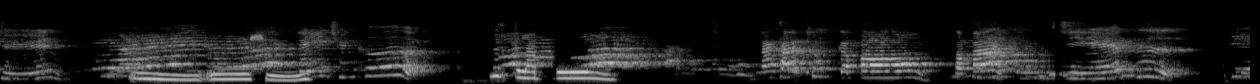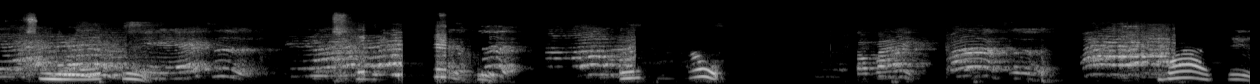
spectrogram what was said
ชืนอืมอีฉีเรียนที่ชืนคือชุดกระโปรงนะคะ ชุดกระโปรงต่อไปเจียจือเสียอืเจียจือ เอ้า ต่อไปว่าจือ ว่าจือ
